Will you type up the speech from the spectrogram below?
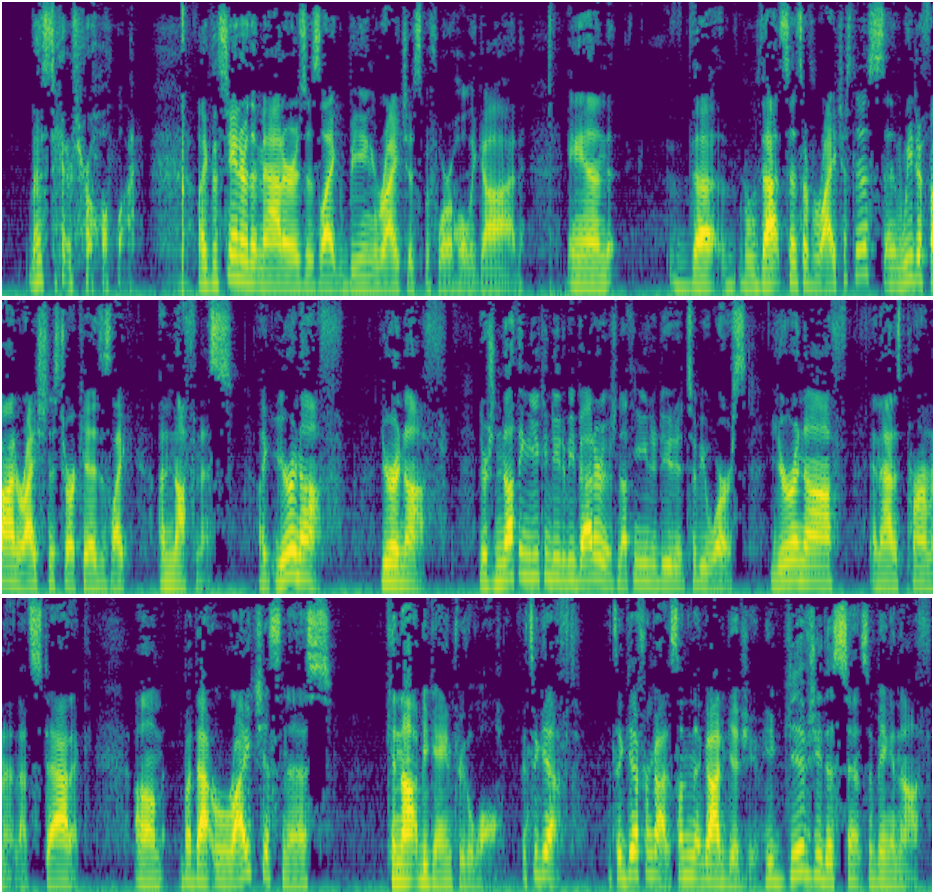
those standards are all a lie like the standard that matters is like being righteous before a holy god and the that sense of righteousness, and we define righteousness to our kids as like enoughness. Like you're enough. You're enough. There's nothing you can do to be better. There's nothing you can do to, to be worse. You're enough, and that is permanent. That's static. Um, but that righteousness cannot be gained through the law. It's a gift. It's a gift from God. It's something that God gives you. He gives you this sense of being enough,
